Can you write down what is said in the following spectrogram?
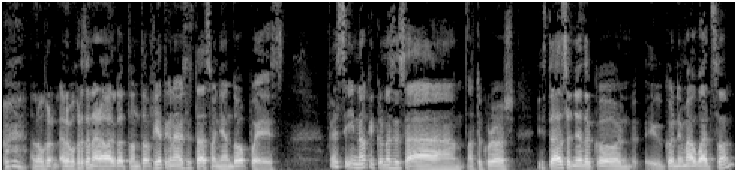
a, lo mejor, a lo mejor sonará algo tonto. Fíjate que una vez estaba soñando, pues, pues sí, ¿no? Que conoces a, a tu crush. Y estaba soñando con, eh, con Emma Watson.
